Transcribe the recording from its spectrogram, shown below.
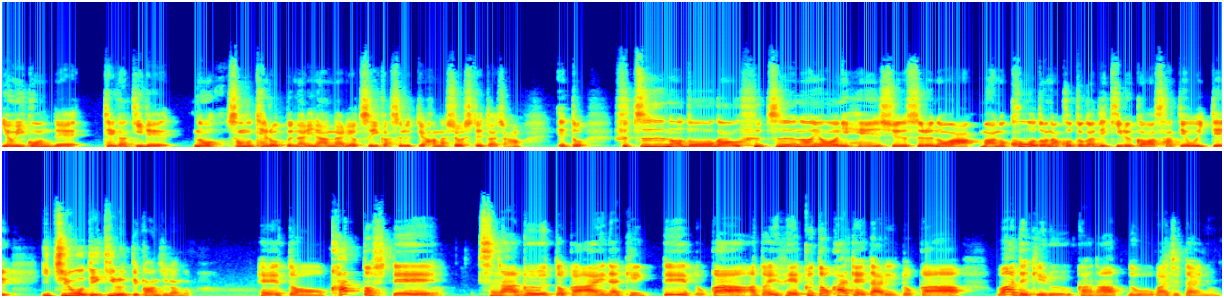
読み込んで、手書きでの、そのテロップなりなんなりを追加するっていう話をしてたじゃんえっと、普通の動画を普通のように編集するのは、まあ、あの、高度なことができるかはさておいて、一応できるって感じなの。えっ、と、カットして、つなぐとか、間切ってとか、あとエフェクトかけたりとかはできるかな？動画自体にも。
